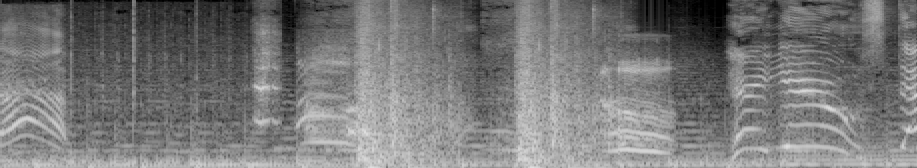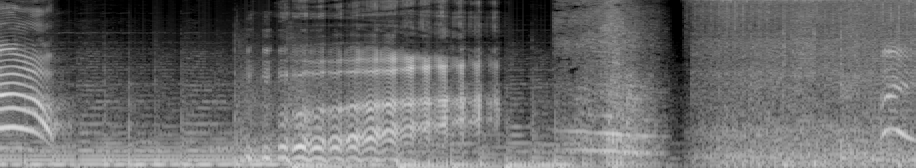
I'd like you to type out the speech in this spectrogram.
Stop! Hey, you! Stop! hey!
